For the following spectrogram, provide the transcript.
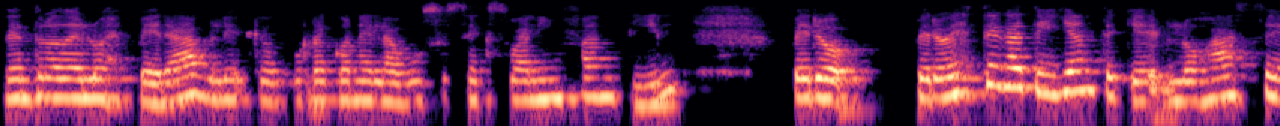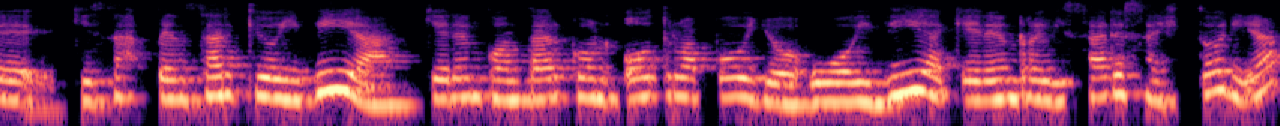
dentro de lo esperable que ocurre con el abuso sexual infantil, pero, pero este gatillante que los hace quizás pensar que hoy día quieren contar con otro apoyo o hoy día quieren revisar esa historia,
